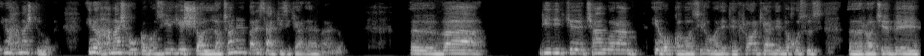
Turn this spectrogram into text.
اینا همش دروغه اینا همش حقوق یه شالاتانه برای سرکیزی کردن مردم. و دیدید که چند بارم این حقوق رو اومده تکرار کرده به خصوص راجع به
